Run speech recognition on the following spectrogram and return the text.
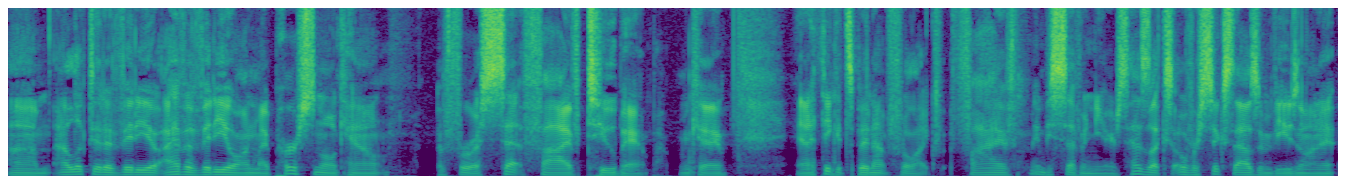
um, I looked at a video, I have a video on my personal account for a set five tube amp, okay? And I think it's been up for like five, maybe seven years. It has like over 6,000 views on it.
